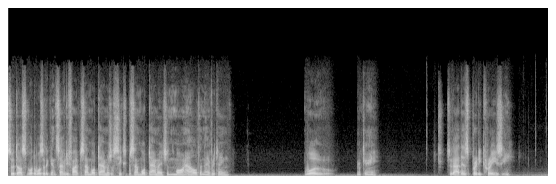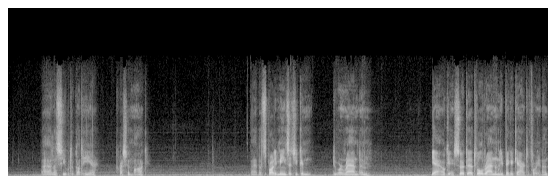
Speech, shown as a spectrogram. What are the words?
so it does, what was it again? 75% more damage or 60% more damage and more health and everything? Whoa. Okay. So that is pretty crazy. Uh, let's see what we got here. Question mark. Uh, that probably means that you can do a random. Yeah, okay, so that will randomly pick a character for you then.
